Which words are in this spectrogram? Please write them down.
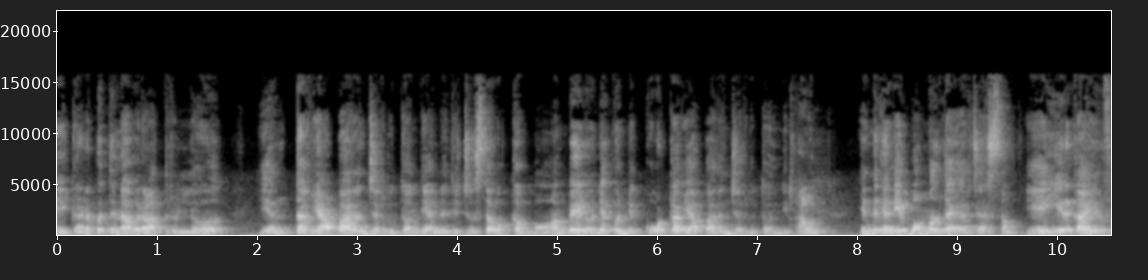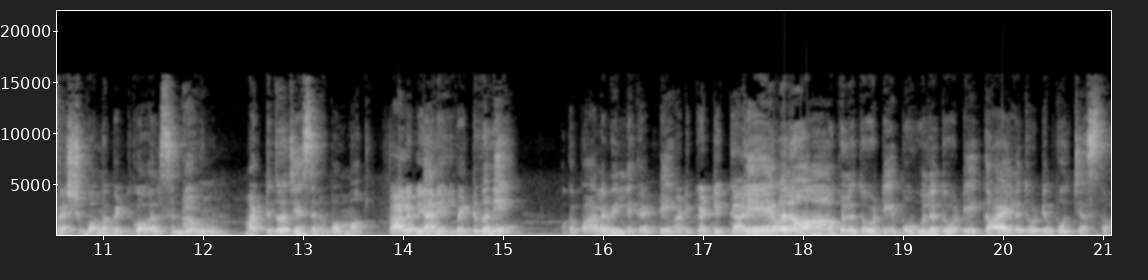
ఈ గణపతి నవరాత్రుల్లో ఎంత వ్యాపారం జరుగుతుంది అనేది చూస్తే ఒక్క బాంబేలోనే కొన్ని కోట్ల వ్యాపారం జరుగుతోంది. అవును. ఎందుకని బొమ్మలు తయారు చేస్తాం. ఏ ఇయర్కి ఆ ఇయర్ ఫ్రెష్ బొమ్మ పెట్టుకోవాల్సిందే. మట్టితో చేసిన బొమ్మ. దానికి పెట్టుకుని ఒక పాలవెల్లి కట్టి కట్టి కేవలం ఆకులతోటి పువ్వులతోటి కాయలతోటి పూజ చేస్తాం.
